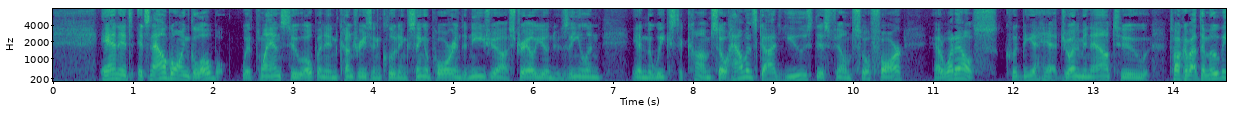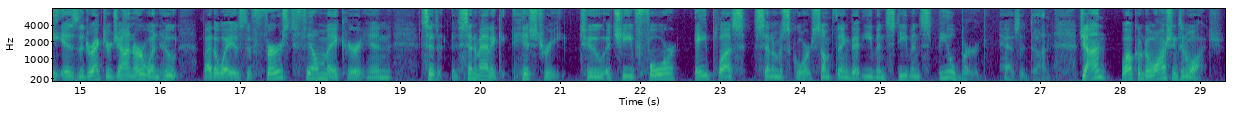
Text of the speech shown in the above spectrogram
And it's, it's now going global with plans to open in countries including Singapore, Indonesia, Australia, New Zealand in the weeks to come. So, how has God used this film so far? And what else could be ahead? Joining me now to talk about the movie is the director Jon Irwin, who, by the way, is the first filmmaker in cinematic history to achieve four A plus cinema scores, something that even Steven Spielberg hasn't done. Jon, welcome to Washington Watch.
